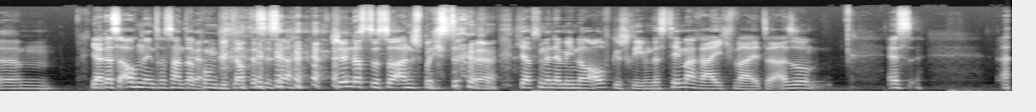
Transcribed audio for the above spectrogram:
Ähm, ja, das ist auch ein interessanter ja. Punkt. Ich glaube, das ist ja schön, dass du es so ansprichst. Ja. Ich habe es mir nämlich noch aufgeschrieben. Das Thema Reichweite. Also es. Äh,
